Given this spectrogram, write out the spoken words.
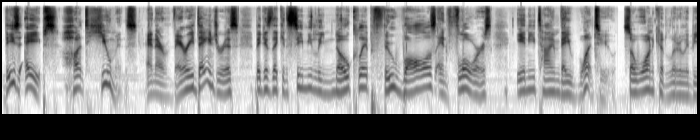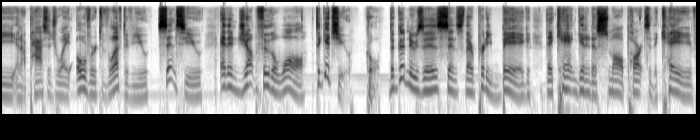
These apes hunt humans, and they're very dangerous because they can seemingly no-clip through walls and floors anytime they want to. So one could literally be in a passageway over to the left of you, sense you, and then jump through the wall to get you. Cool. The good news is, since they're pretty big, they can't get into small parts of the cave,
